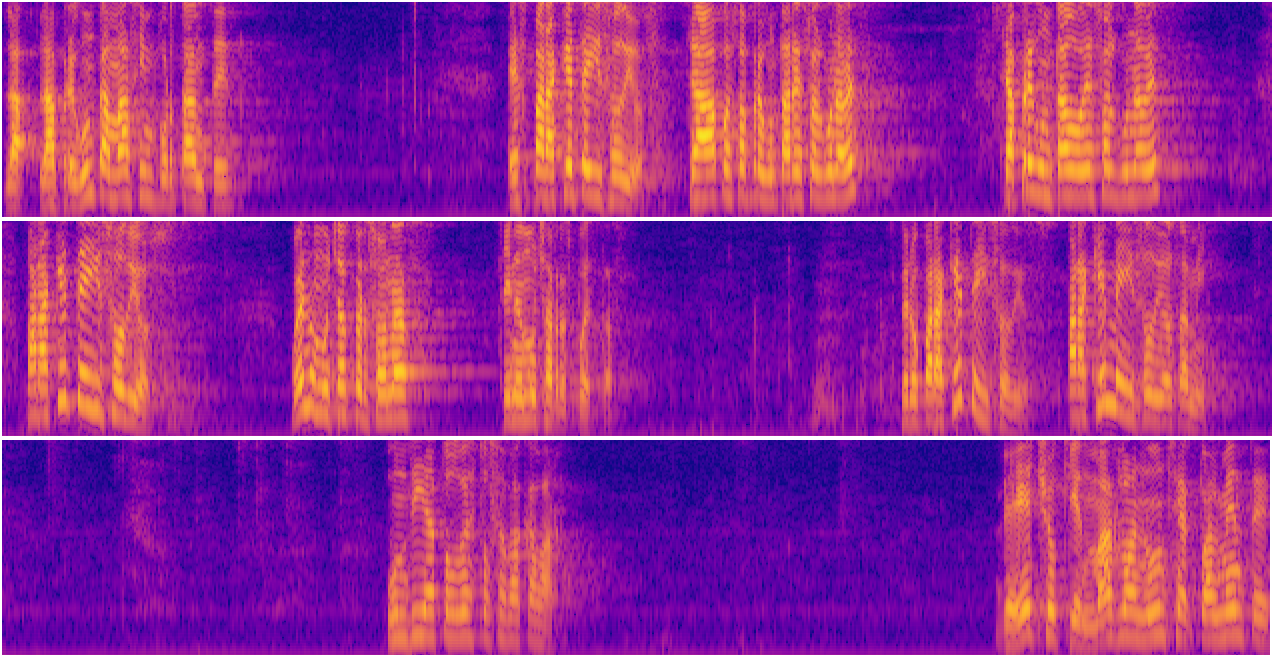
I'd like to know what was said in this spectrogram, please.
la pregunta más importante es ¿para qué te hizo Dios? ¿Se ha puesto a preguntar eso alguna vez? ¿Se ha preguntado eso alguna vez? ¿Para qué te hizo Dios? Bueno, muchas personas tienen muchas respuestas. Pero ¿para qué te hizo Dios? ¿Para qué me hizo Dios a mí? Un día todo esto se va a acabar. De hecho, quien más lo anuncia actualmente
